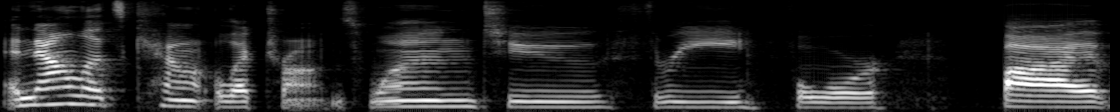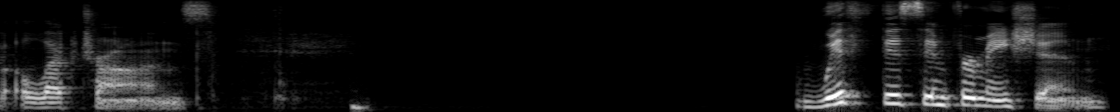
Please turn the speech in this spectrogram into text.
And now let's count electrons. One, two, three, four, five electrons. With this information,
